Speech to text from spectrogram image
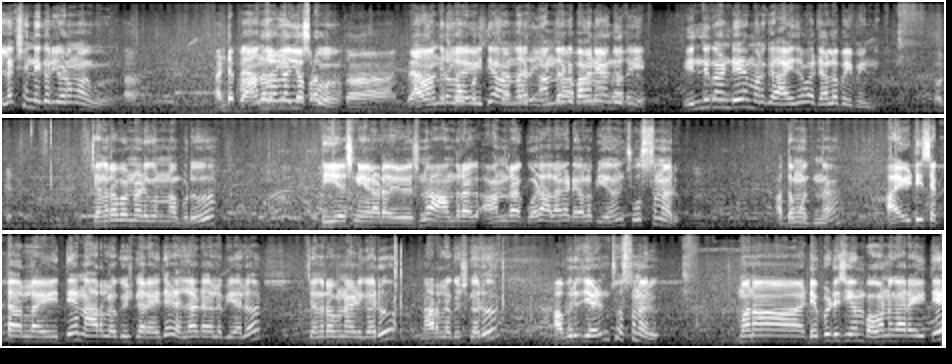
ఎలక్షన్ దగ్గర చూడ మాకు. ఆ. అంటే ఆంధ్రలో చూసుకో. ఆంధ్రలో అయితే అందరికి బాగానే అందుతాయి ఎందుకంటే మనకి హైదరాబాద్ డెవలప్ అయిపోయింది. ఓకే. చంద్రబాబు నాయుడు ఉన్నప్పుడు టీఎస్ని ఎలా డెవలప్ చేసినా ఆంధ్ర ఆంధ్రాకి కూడా అలాగే డెవలప్ చేయాలని చూస్తున్నారు. అర్థమవుతుందా? ఐటీ సెక్టార్లో అయితే నారా లోకేష్ గారు అయితే ఎలా డెవలప్ చేయాలో చంద్రబాబు నాయుడు గారు నారా లోకేష్ గారు అభివృద్ధి చేయడానికి చూస్తున్నారు. మన డిప్యూటీ సీఎం పవన్ గారు అయితే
